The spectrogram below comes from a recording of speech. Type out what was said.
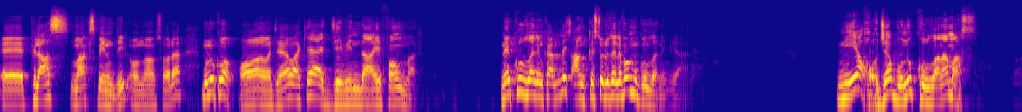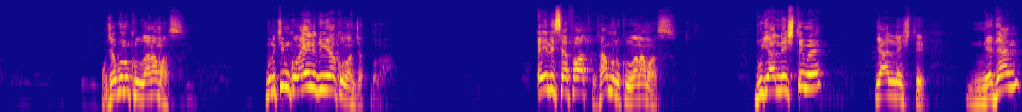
e, Plus Max benim değil ondan sonra. Bunu ko Aa hocaya bak ya cebinde iPhone var. Ne kullanayım kardeş? Ankestörlü telefon mu kullanayım yani? Niye? Hoca bunu kullanamaz. Hoca bunu kullanamaz. Bunu kim kullanacak? Ehli dünya kullanacak bunu. Ehli sefaat. Sen bunu kullanamaz. Bu yerleşti mi? Yerleşti. Neden?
